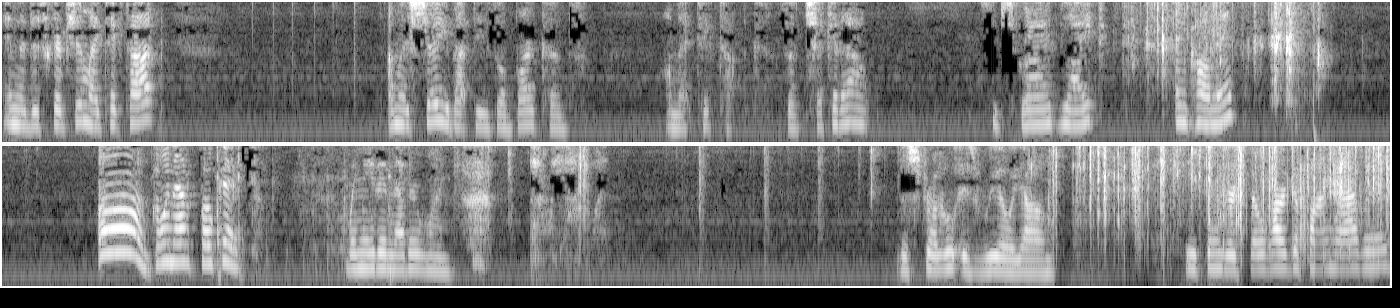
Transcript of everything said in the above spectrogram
in the description, my TikTok. I'm going to show you about these little barcodes on that TikTok. So check it out. Subscribe, like, and comment. Oh, going out of focus. We need another one. And we have one. The struggle is real, y'all. These things are so hard to find where I live.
